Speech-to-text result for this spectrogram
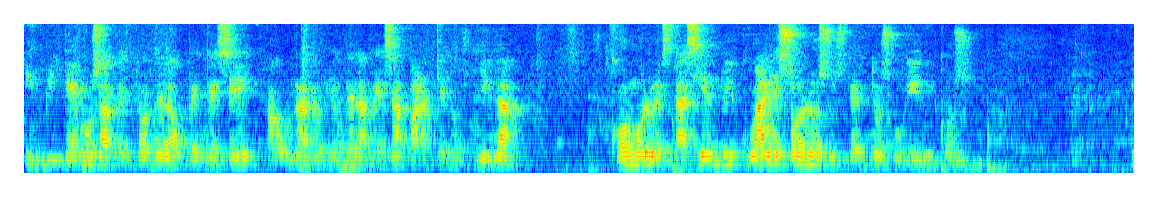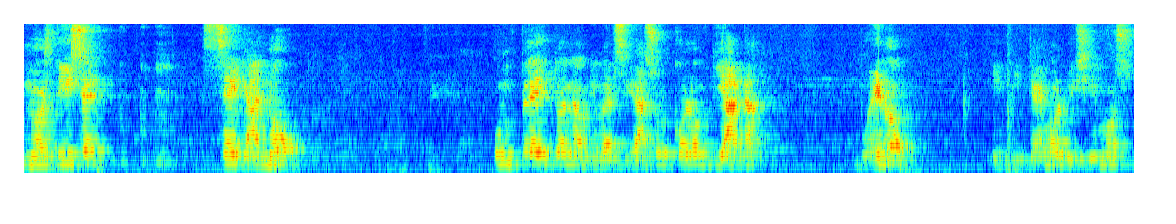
invitemos al rector de la UPTC a una reunión de la mesa para que nos diga cómo lo está haciendo y cuáles son los sustentos jurídicos. Nos dicen, se ganó un pleito en la Universidad Surcolombiana, bueno, invitemos, lo hicimos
